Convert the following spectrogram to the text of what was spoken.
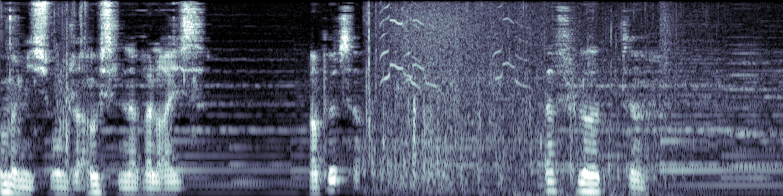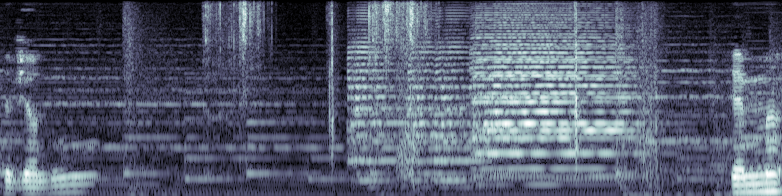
Ma mission déjà? Ah oui, c'est le Naval Race. Un peu de ça. La flotte. Devient lourd. M.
